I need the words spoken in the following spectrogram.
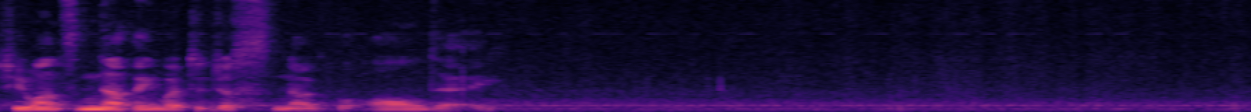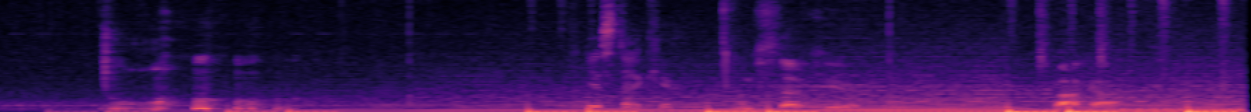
She wants nothing but to just snuggle all day. You're stuck here. I'm stuck here. Rock on.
